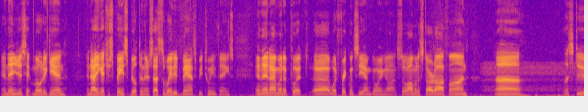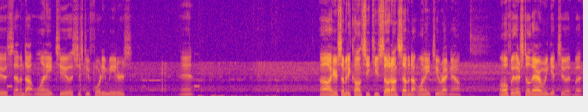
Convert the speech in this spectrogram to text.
And then you just hit mode again, and now you get your space built in there. So that's the way to advance between things and then I'm going to put uh, what frequency I'm going on. So I'm going to start off on, uh, let's do 7.182, let's just do 40 meters. And, oh, I hear somebody calling CQ SOTA on 7.182 right now. Well, hopefully they're still there when we get to it, but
